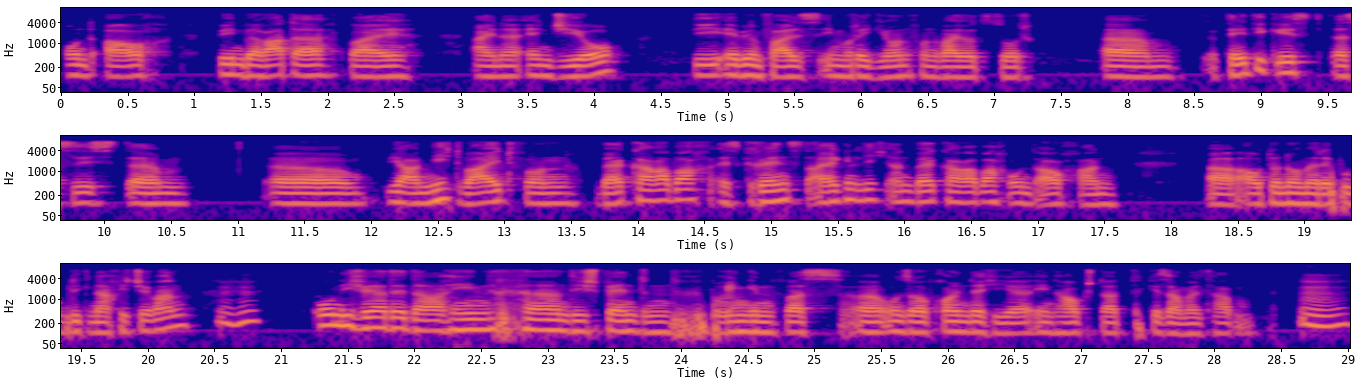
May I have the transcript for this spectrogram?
und auch bin Berater bei einer NGO, die ebenfalls im Region von Vajotzur ähm, tätig ist. Das ist ähm, äh, ja nicht weit von Bergkarabach. Es grenzt eigentlich an Bergkarabach und auch an äh, Autonome Republik Nachitschewan. Mhm. Und ich werde dahin äh, die Spenden bringen, was äh, unsere Freunde hier in Hauptstadt gesammelt haben. Mhm.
